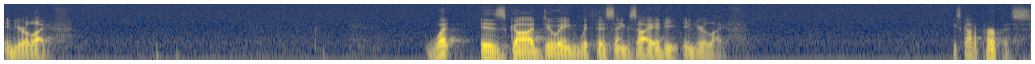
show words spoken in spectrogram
in your life? What is God doing with this anxiety in your life? He's got a purpose.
